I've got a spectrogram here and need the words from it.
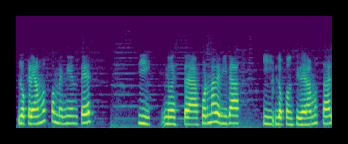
lo creamos conveniente si nuestra forma de vida y lo consideramos tal,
